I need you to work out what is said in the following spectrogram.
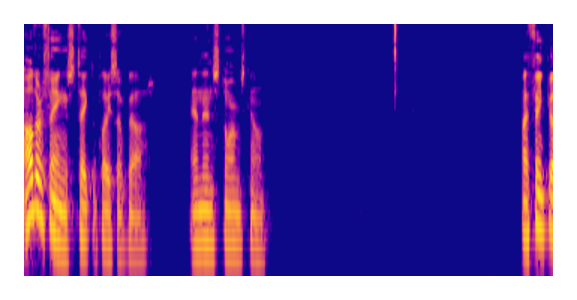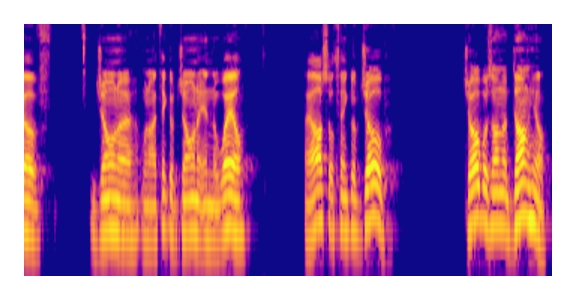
Other things take the place of God, and then storms come. I think of Jonah, when I think of Jonah in the whale, I also think of Job. Job was on a dunghill.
